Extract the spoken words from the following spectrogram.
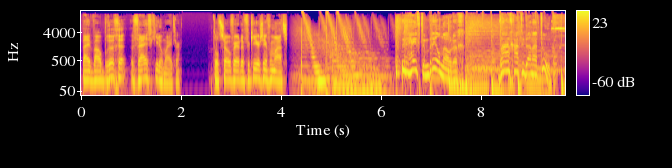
bij Wouwbrugge 5 kilometer. Tot zover de verkeersinformatie. U heeft een bril nodig. Waar gaat u dan naartoe?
